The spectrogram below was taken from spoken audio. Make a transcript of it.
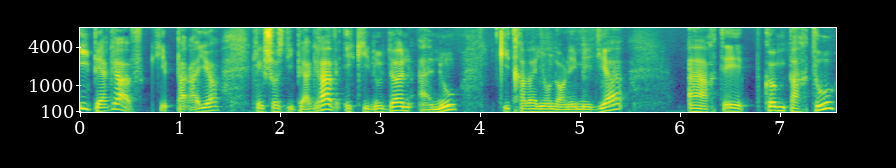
hyper grave, qui est par ailleurs quelque chose d'hyper grave et qui nous donne à nous qui travaillons dans les médias, à Arte comme partout,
